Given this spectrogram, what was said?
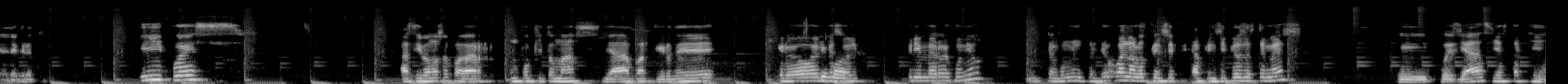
el, decreto. Y pues así vamos a pagar un poquito más ya a partir de, creo empezó el primero de junio, tengo entendido, bueno, a, los principios, a principios de este mes. Y pues ya, así hasta que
